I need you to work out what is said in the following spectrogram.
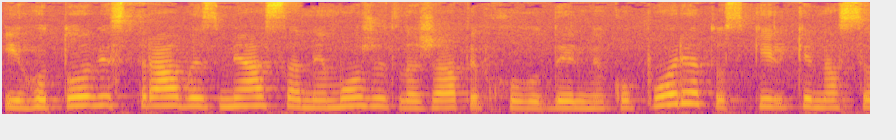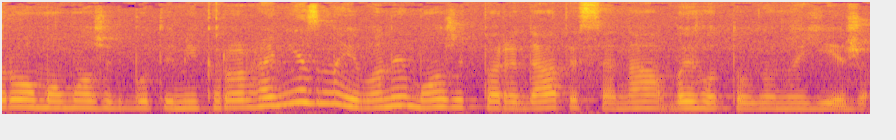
і готові страви з м'яса не можуть лежати в холодильнику поряд, оскільки на сирому можуть бути мікроорганізми і вони можуть передатися на виготовлену їжу.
